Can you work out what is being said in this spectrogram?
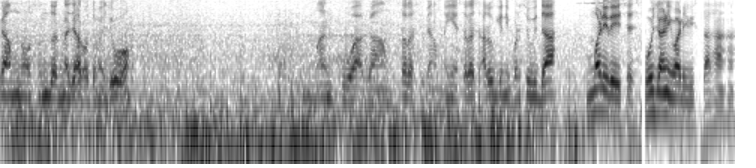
ગામનો સુંદર નજારો તમે જુઓ. માનકુવા ગામ, સરસ ગામ. અહીંયા સરસ આરોગ્યની પણ સુવિધા મળી રહી છે. ભોજાણીવાડી વિસ્તાર, હા હા.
